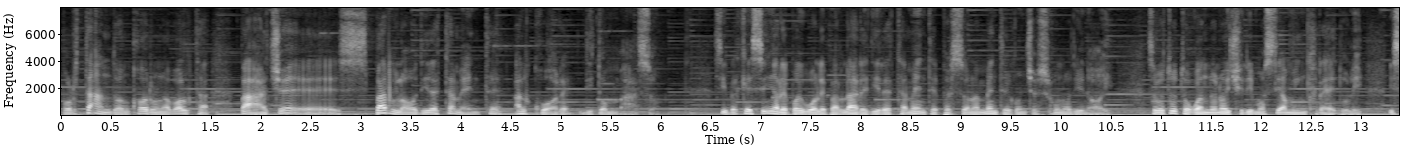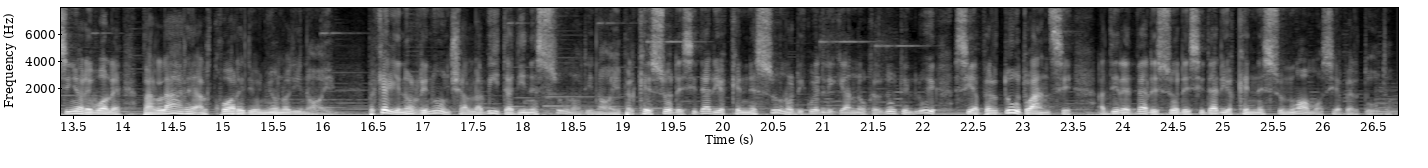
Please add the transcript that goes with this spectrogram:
portando ancora una volta pace parlò direttamente al cuore di Tommaso. Sì, perché il Signore poi vuole parlare direttamente e personalmente con ciascuno di noi soprattutto quando noi ci dimostriamo increduli. Il Signore vuole parlare al cuore di ognuno di noi, perché Egli non rinuncia alla vita di nessuno di noi, perché il suo desiderio è che nessuno di quelli che hanno creduto in Lui sia perduto, anzi, a dire il vero, il suo desiderio è che nessun uomo sia perduto.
